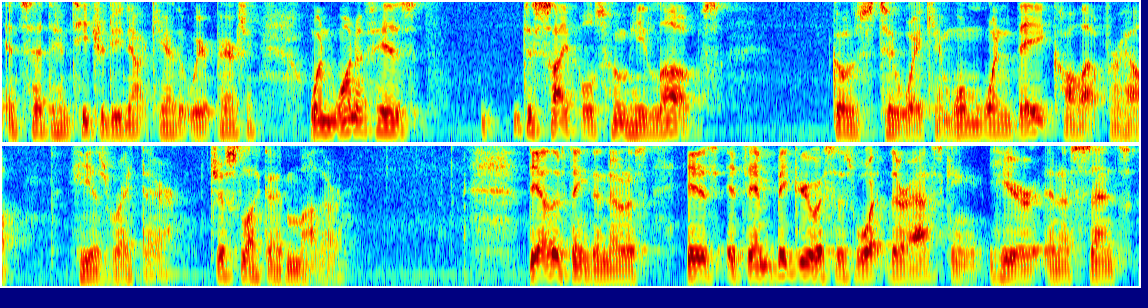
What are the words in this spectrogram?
and said to him, Teacher, do you not care that we are perishing? When one of his disciples, whom he loves, goes to wake him, when, when they call out for help, he is right there, just like a mother. The other thing to notice is it's ambiguous as what they're asking here in a sense,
